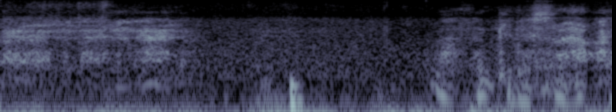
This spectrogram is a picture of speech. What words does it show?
Man, man, man. Oh, thank goodness for that.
